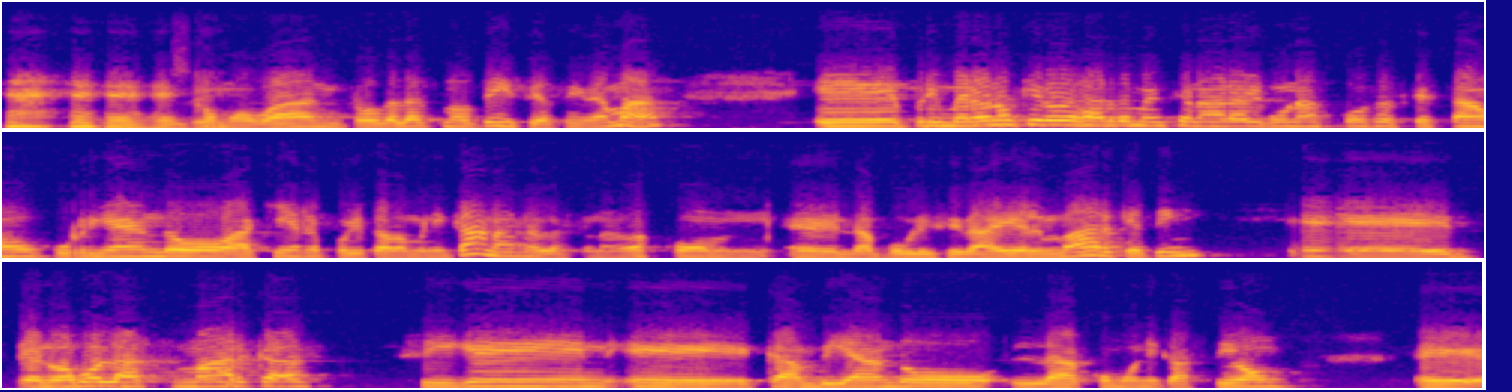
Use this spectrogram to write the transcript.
como van todas las noticias y demás. Eh, primero no quiero dejar de mencionar algunas cosas que están ocurriendo aquí en República Dominicana relacionadas con eh, la publicidad y el marketing. Eh, de nuevo, las marcas siguen eh, cambiando la comunicación eh,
